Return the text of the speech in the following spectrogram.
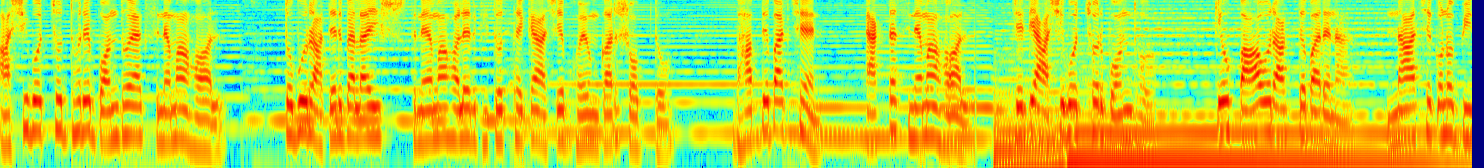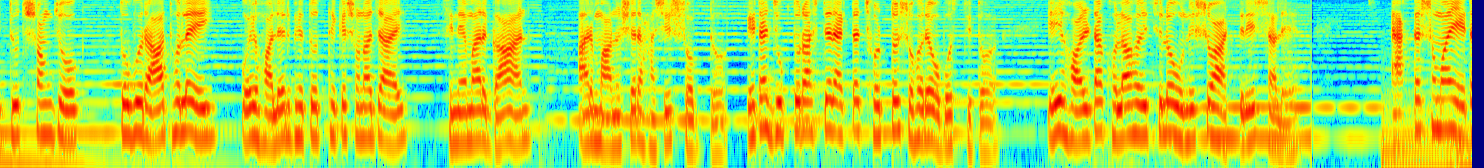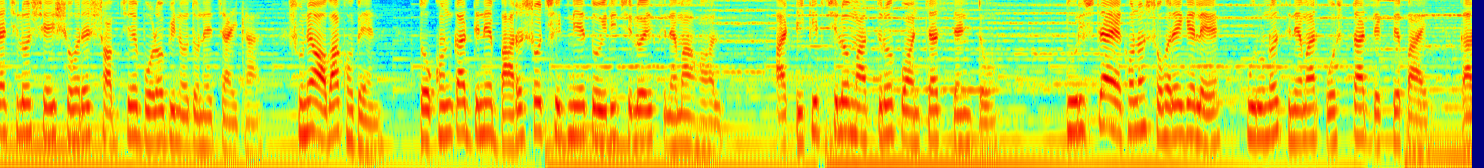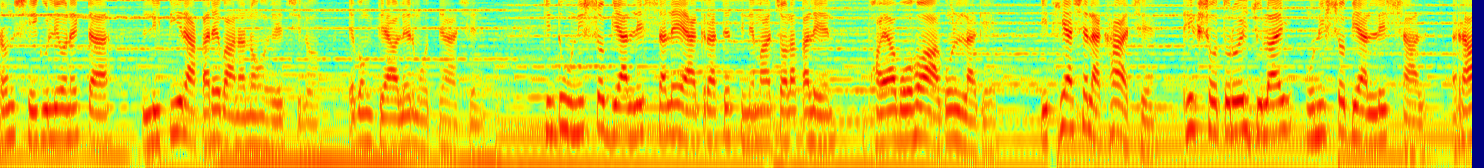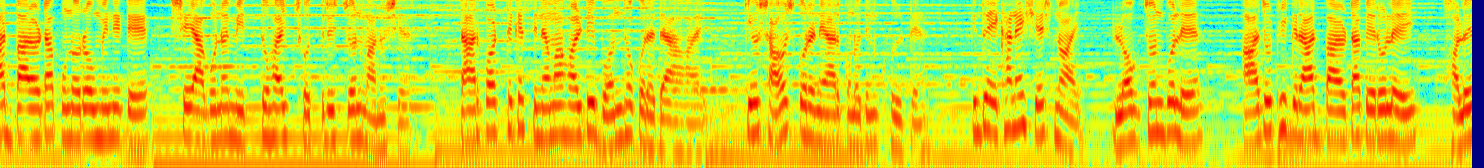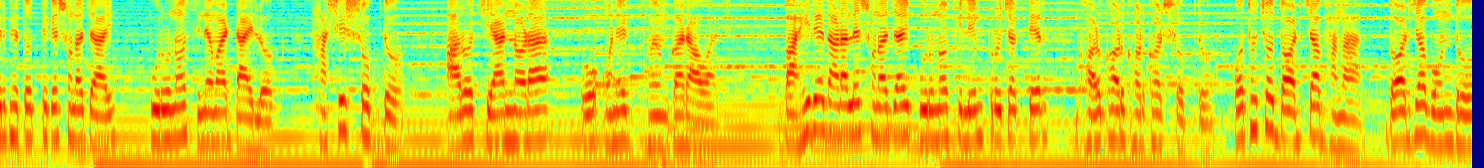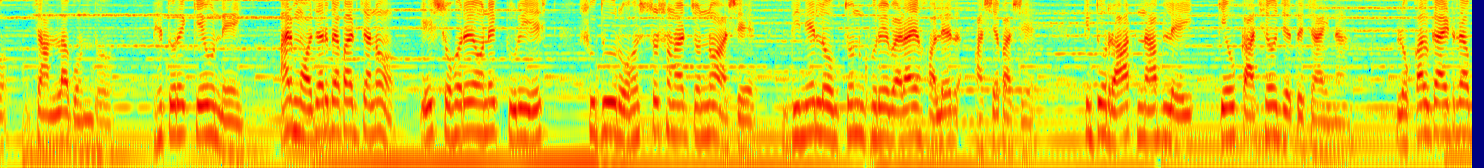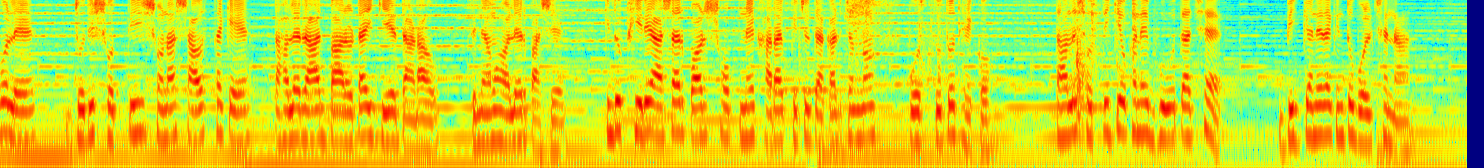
আশি বছর ধরে বন্ধ এক সিনেমা হল। তবু রাতের বেলায় সিনেমা হলের ভিতর থেকে আসে ভয়ঙ্কর শব্দ। ভাবতে পারছেন, একটা সিনেমা হল যেটি আশি বছর বন্ধ। কেউ পাও রাখতে পারে না না আছে কোনো বিদ্যুৎ সংযোগ। তবু রাত হলেই ওই হলের ভেতর থেকে শোনা যায় সিনেমার গান আর মানুষের হাসির শব্দ। এটা যুক্তরাষ্ট্রের একটা ছোট্ট শহরে অবস্থিত। এই হলটা খোলা হয়েছিল উনিশশো আটত্রিশ সালে। একটা সময় এটা ছিল সেই শহরের সবচেয়ে বড় বিনোদনের জায়গা। শুনে অবাক হবেন, তখনকার দিনে বারোশো ছিট নিয়ে তৈরি ছিল এই সিনেমা হল, আর টিকিট ছিল মাত্র পঞ্চাশ সেন্টও। ট্যুরিস্টরা এখনও শহরে গেলে পুরনো সিনেমার পোস্টার দেখতে পায়, কারণ সেগুলি অনেকটা লিপির আকারে বানানো হয়েছিল এবং দেওয়ালের মধ্যে আছে। কিন্তু উনিশশো বিয়াল্লিশ সালে এক রাতে সিনেমা চলাকালীন ভয়াবহ আগুন লাগে। ইতিহাসে লেখা আছে, ঠিক সতেরোই জুলাই উনিশশো বিয়াল্লিশ সাল, রাত বারোটা পনেরো মিনিটে সেই আগুনে মৃত্যু হয় ছত্রিশ জন মানুষের। তারপর থেকে সিনেমা হলটি বন্ধ করে দেওয়া হয়। কেউ সাহস করে নেয় আর কোনোদিন খুলতে। কিন্তু এখানেই শেষ নয়। লোকজন বলে, আজও ঠিক রাত বারোটা পেরোলেই হলের ভেতর থেকে শোনা যায় পুরনো সিনেমার ডায়লগ, হাসির শব্দ, আরও চেয়ার নড়া ও অনেক ভয়ঙ্কর আওয়াজ। বাহিরে দাঁড়ালে শোনা যায় পুরনো ফিল্ম প্রজেক্টের ঘর ঘর ঘর ঘর শব্দ। অথচ দরজা ভাঙা, দরজা বন্ধ, জানলা বন্ধ। ভেতরে কেউ নেই। আর মজার ব্যাপার জানো এই শহরে অনেক ট্যুরিস্ট শুধু রহস্য শোনার জন্য আসে। দিনে লোকজন ঘুরে বেড়ায় হলের আশেপাশে। কিন্তু রাত নামলেই কেউ কাছেও যেতে চায় না। লোকাল গাইডরা বলে, যদি সত্যি শোনার সাহস থাকে, তাহলে রাত বারোটায় গিয়ে দাঁড়াও, সিনেমা হলের পাশে। কিন্তু ফিরে আসার পর স্বপ্নে খারাপ কিছু দেখার জন্য প্রস্তুত থেকো। তাহলে সত্যি কি ওখানে ভূত আছে? বিজ্ঞানীরা কিন্তু বলছে না।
